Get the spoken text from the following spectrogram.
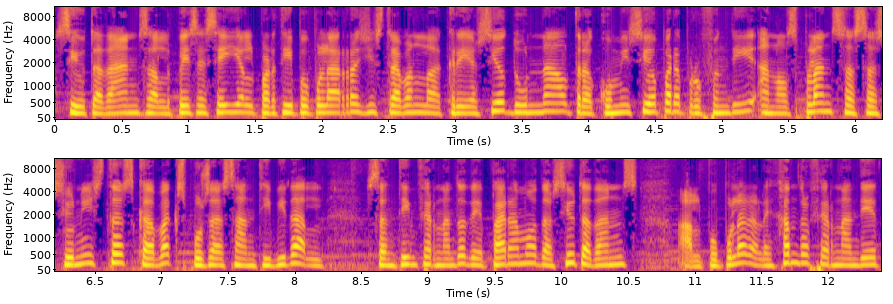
Ciutadans, el PSC i el Partit Popular registraven la creació d'una altra comissió per aprofundir en els plans secessionistes que va exposar Santi Vidal. Sentim Fernando de Páramo de Ciutadans, el popular Alejandro Fernández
